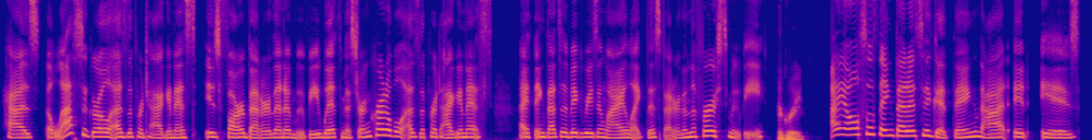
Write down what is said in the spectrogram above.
has Elastigirl as the protagonist is far better than a movie with Mr. Incredible as the protagonist. I think that's a big reason why I like this better than the first movie. Agreed. I also think that it's a good thing that it is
